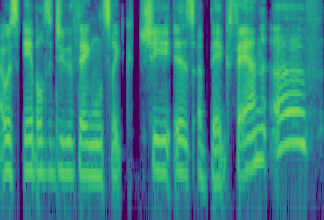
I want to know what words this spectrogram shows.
i was able to do things like she is a big fan of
